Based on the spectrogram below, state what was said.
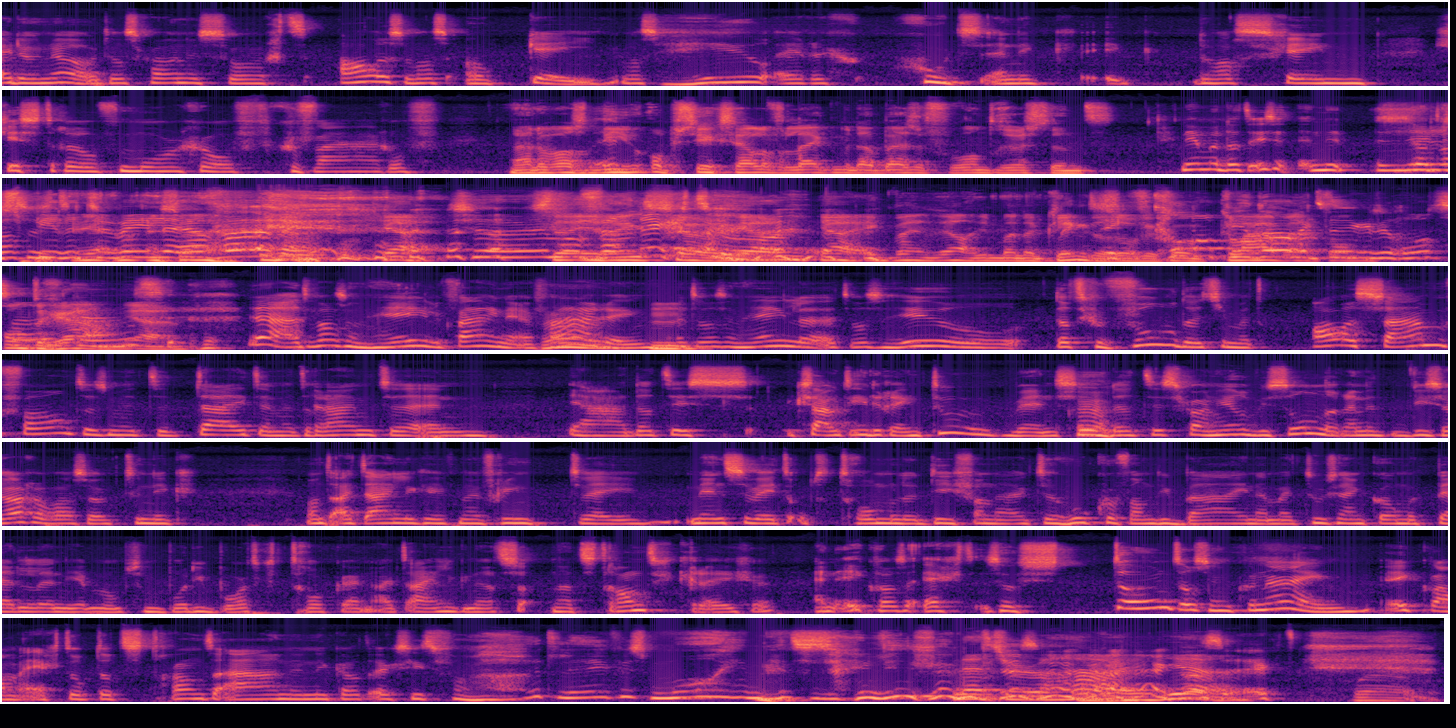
I don't know. Het was gewoon een soort... Alles was oké. Het was heel erg goed. En ik, ik, er was geen gisteren of morgen of gevaar of... Nou, dat was niet op zichzelf, lijkt me dat best wel verontrustend. Nee, maar dat is het. Het is een dat spirituele Ja, ervaring. Ja, Zo verlicht zo, gewoon. ja, ja, ik ben wel, maar dat klinkt alsof je ik gewoon klaar om, tegen de rots om te gaan. Ja. Ja, het was een hele fijne ervaring. Mm. Het was een hele, het was heel, dat gevoel dat je met alles samenvalt, dus met de tijd en met ruimte en ja, dat is, ik zou het iedereen toewensen. Ja. Dat is gewoon heel bijzonder. En het bizarre was ook toen ik, want uiteindelijk heeft mijn vriend twee mensen weten op te trommelen die vanuit de hoeken van die baai naar mij toe zijn komen peddelen. En die hebben me op zijn bodyboard getrokken en uiteindelijk naar het, naar het strand gekregen. En ik was echt zo stoned als een konijn. Ik kwam echt op dat strand aan en ik had echt zoiets van, oh, het leven is mooi, mensen zijn lief. en is Natural high, ja. was echt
